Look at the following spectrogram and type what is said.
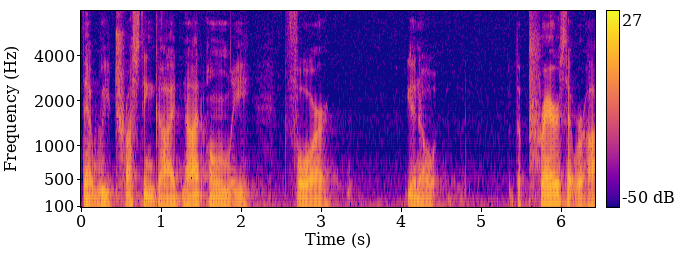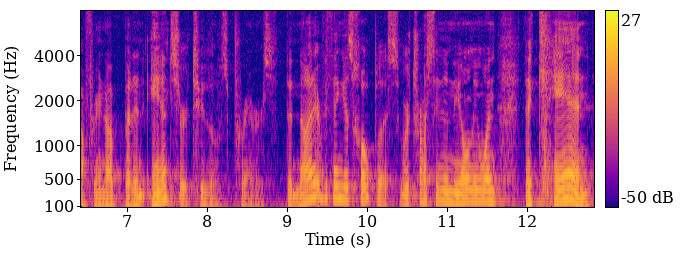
that we trust in God not only for, you know, the prayers that we're offering up, but an answer to those prayers. That not everything is hopeless. We're trusting in the only one that can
